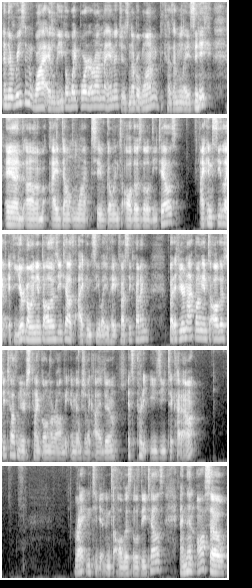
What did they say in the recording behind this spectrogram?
And the reason why I leave a white border around my image is number one, because I'm lazy and um, I don't want to go into all those little details. I can see like if you're going into all those details, I can see why you hate fussy cutting. But if you're not going into all those details and you're just kind of going around the image like I do, it's pretty easy to cut out right? And to get into all those little details. And then also,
